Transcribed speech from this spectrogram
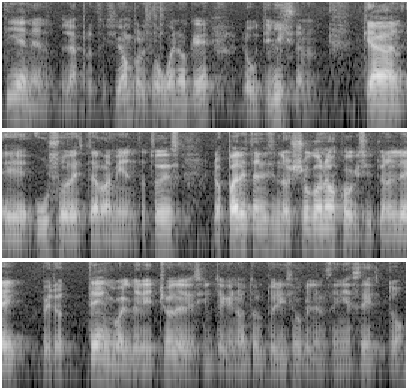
tienen la protección, por eso es bueno que lo utilicen, que hagan eh, uso de esta herramienta. Entonces, los padres están diciendo, yo conozco que existe una ley, pero tengo el derecho de decirte que no te autorizo que le enseñes esto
